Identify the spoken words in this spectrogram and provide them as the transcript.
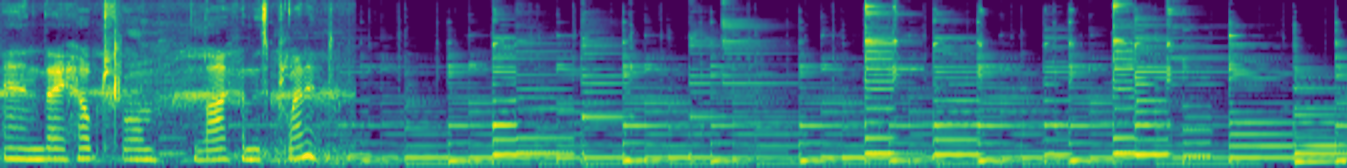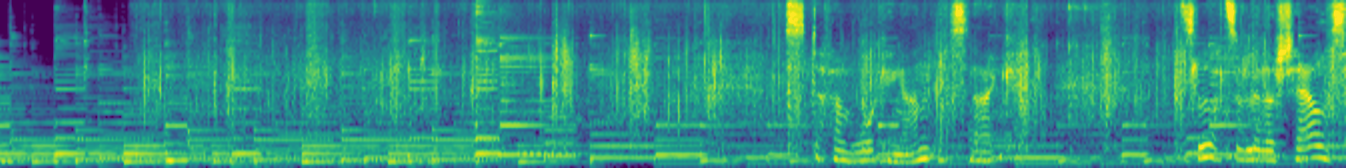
And they helped form life on this planet. I'm walking on, it's like it's lots of little shells.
